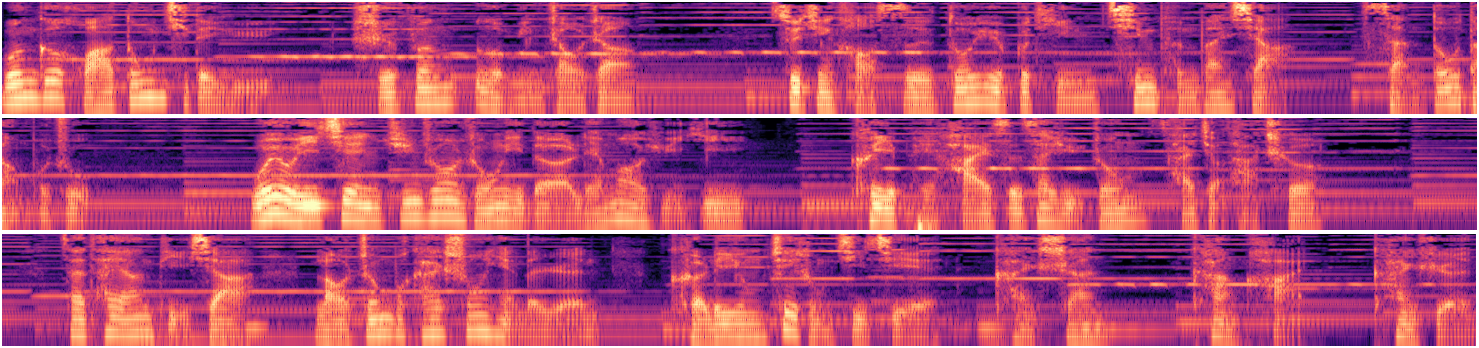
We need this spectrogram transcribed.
温哥华冬季的雨十分恶名昭彰，最近好似多月不停倾盆般下，伞都挡不住。我有一件军装绒里的连帽雨衣，可以陪孩子在雨中踩脚踏车。在太阳底下老睁不开双眼的人，可利用这种季节看山、看海、看人。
